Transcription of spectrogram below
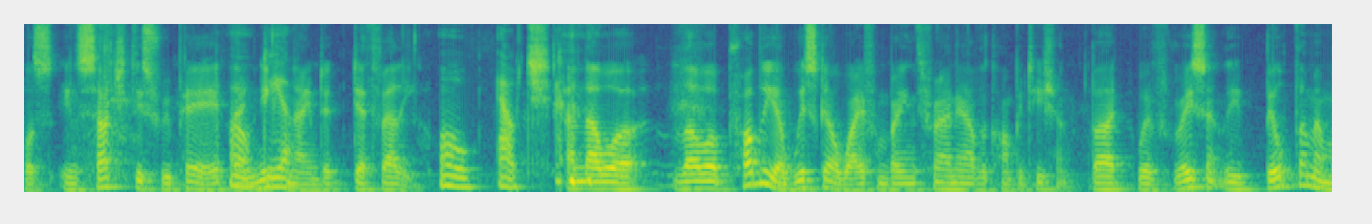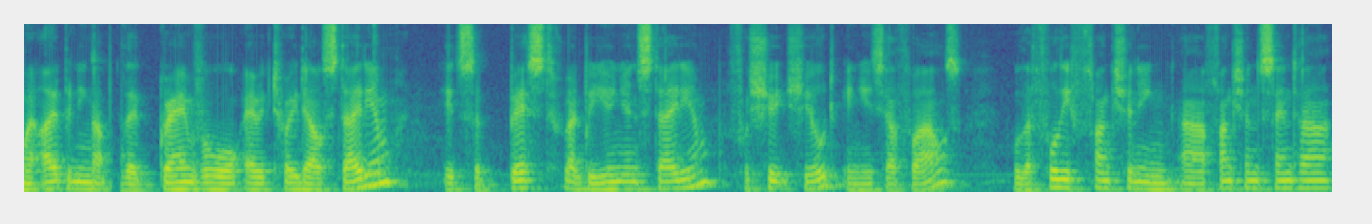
was in such disrepair they oh, nicknamed dear. it Death Valley. Oh, ouch! and they were they were probably a whisker away from being thrown out of the competition. But we've recently built them and we're opening up the Granville Eric Tweedale Stadium. It's the best rugby union stadium for Shute Shield in New South Wales with a fully functioning uh, function centre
